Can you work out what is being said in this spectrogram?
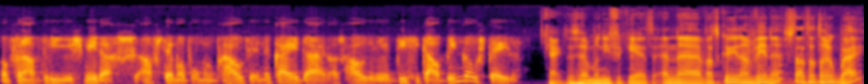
vanaf drie uur 's middags afstemmen op Omroep. En dan kan je daar als ouderen digitaal bingo spelen. Kijk, dat is helemaal niet verkeerd. En wat kun je dan winnen? Staat dat er ook bij?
